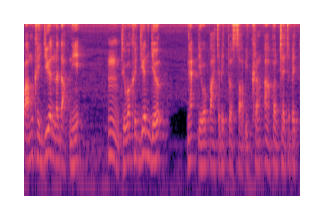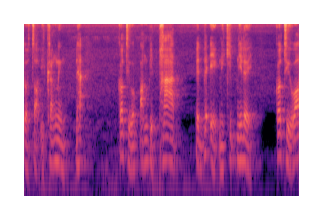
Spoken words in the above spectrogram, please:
ปั๊มขยื่นระดับนี้อืมถือว่าขยื่นเยอะนะเดี๋ยวว่าปาจะไปตรวจสอบอีกครั้งอ่าพรชัยจะไปตรวจสอบอีกครั้งหนึ่งนะฮะก็ถือว่าปั๊มผิดพลาดเป็นพระเอกในคลิปนี้เลย ก็ถือว่า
